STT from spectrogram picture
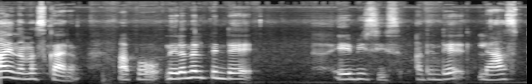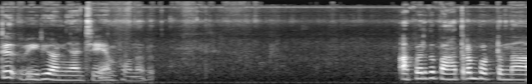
ഹായ് നമസ്കാരം. അപ്പോൾ നിലനിൽപ്പിന്റെ എ ബി സീസ് അതിന്റെ ലാസ്റ്റ് വീഡിയോ ആണ് ഞാൻ ചെയ്യാൻ പോകുന്നത്. അപ്പുറത്ത് പാത്രം പൊട്ടുന്ന ആ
